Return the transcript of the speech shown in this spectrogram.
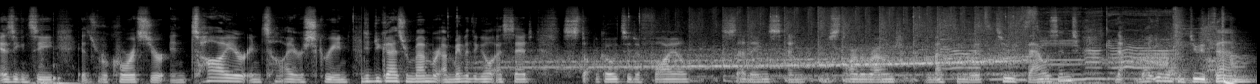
As you can see, it records your entire, entire screen. Did you guys remember a minute ago I said go to the file settings and start around messing with 2000? Now, what you want to do then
